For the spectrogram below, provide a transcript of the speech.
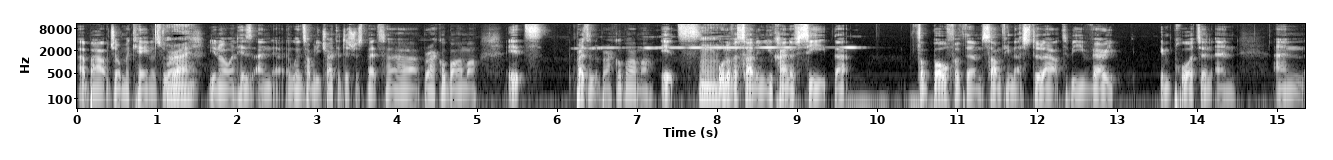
about John McCain as well. Right. You know, and his and when somebody tried to disrespect uh, Barack Obama, it's President Barack Obama. It's all of a sudden you kind of see that for both of them something that stood out to be very important and and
